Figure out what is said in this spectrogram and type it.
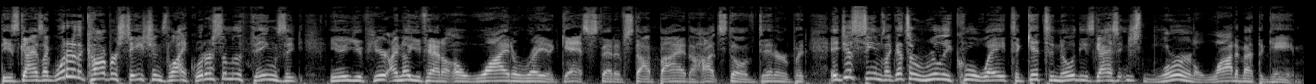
these guys. Like, what are the conversations like? What are some of the things that you know you've heard? I know you've had a, a wide array of guests that have stopped by the hot stove dinner, but it just seems like that's a really cool way to get to know these guys and just learn a lot about the game.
